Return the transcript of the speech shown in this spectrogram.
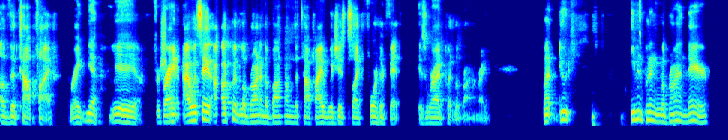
of the top five, right? yeah, yeah, yeah, yeah, for sure. Right. I would say I would put LeBron in the bottom of the top five, which is like fourth or fifth, is where I'd put LeBron, right? But dude, even putting LeBron there,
